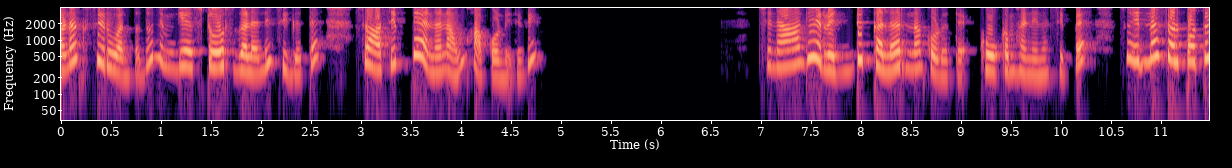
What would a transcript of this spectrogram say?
ಒಣಗಿಸಿರುವಂತದ್ದು ನಿಮ್ಗೆ ಸ್ಟೋರ್ಸ್ಗಳಲ್ಲಿ ಸಿಗುತ್ತೆ. ಸೊ ಆ ಸಿಪ್ಪೆಯನ್ನ ನಾವು ಹಾಕೊಂಡಿದೀವಿ. ಚೆನ್ನಾಗಿ ರೆಡ್ ಕಲರ್ನ ಕೊಡುತ್ತೆ ಕೋಕಂ ಹಣ್ಣಿನ ಸಿಪ್ಪೆ. ಸೊ ಇದನ್ನ ಸ್ವಲ್ಪ ಹೊತ್ತು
